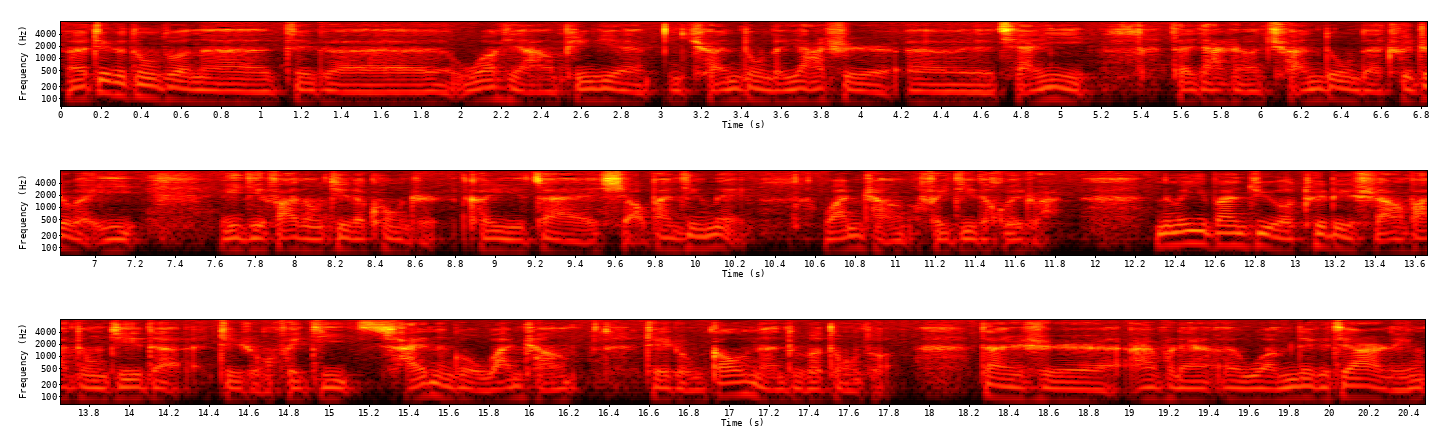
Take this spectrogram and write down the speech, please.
呃，这个动作呢，这个我想凭借全动的压式呃前翼，再加上全动的垂直尾翼以及发动机的控制，可以在小半径内完成飞机的回转。那么，一般具有推力矢量发动机的这种飞机才能够完成这种高难度的动作。但是 F 两呃，我们这个歼二零。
